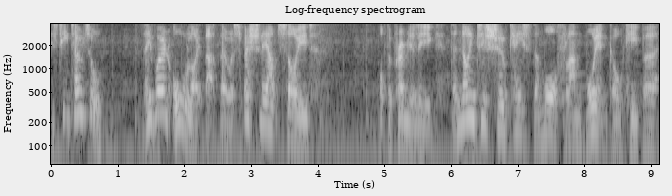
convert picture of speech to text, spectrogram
is teetotal. They weren't all like that though, especially outside of the Premier League. The 90s showcased the more flamboyant goalkeeper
